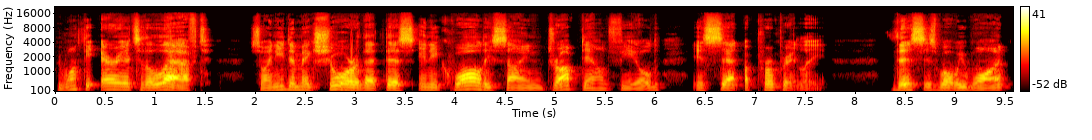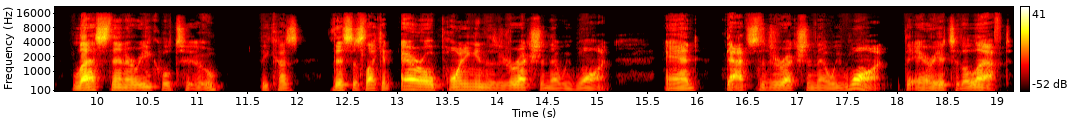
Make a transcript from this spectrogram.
We want the area to the left, so I need to make sure that this inequality sign drop-down field is set appropriately. This is what we want, less than or equal to, because this is like an arrow pointing in the direction that we want. And that's the direction that we want, the area to the left.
